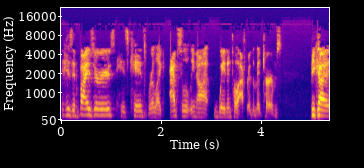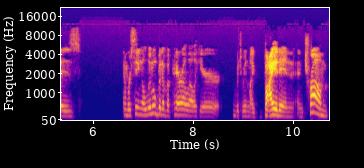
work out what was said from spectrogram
his advisors, his kids were like, absolutely not, wait until after the midterms. Because, and we're seeing a little bit of a parallel here between like Biden and Trump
